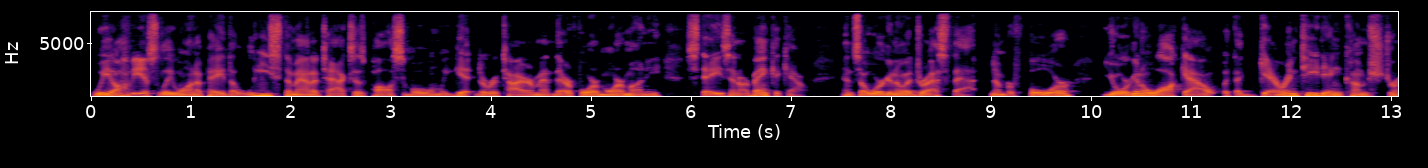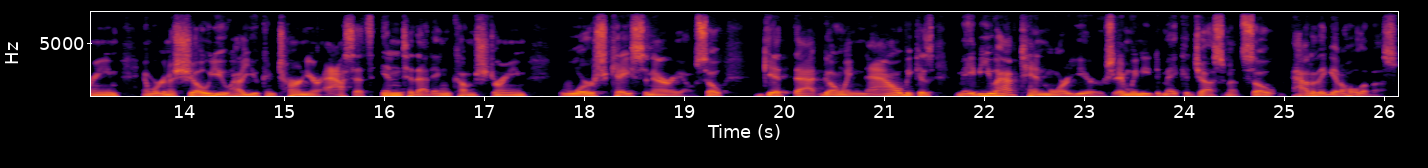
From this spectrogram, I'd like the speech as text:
we obviously want to pay the least amount of taxes possible when we get into retirement. Therefore, more money stays in our bank account. And so we're going to address that. Number four, you're going to walk out with a guaranteed income stream, and we're going to show you how you can turn your assets into that income stream, worst case scenario. So get that going now because maybe you have 10 more years and we need to make adjustments. So, how do they get a hold of us?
